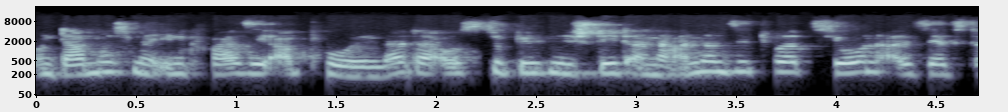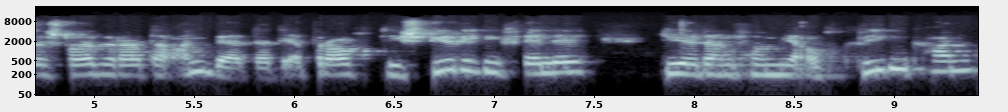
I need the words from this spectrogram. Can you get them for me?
Und da muss man ihn quasi abholen. Ne? Der Auszubildende steht an einer anderen Situation als jetzt der Steuerberater-Anwärter. Der braucht die schwierigen Fälle, die er dann von mir auch kriegen kann.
